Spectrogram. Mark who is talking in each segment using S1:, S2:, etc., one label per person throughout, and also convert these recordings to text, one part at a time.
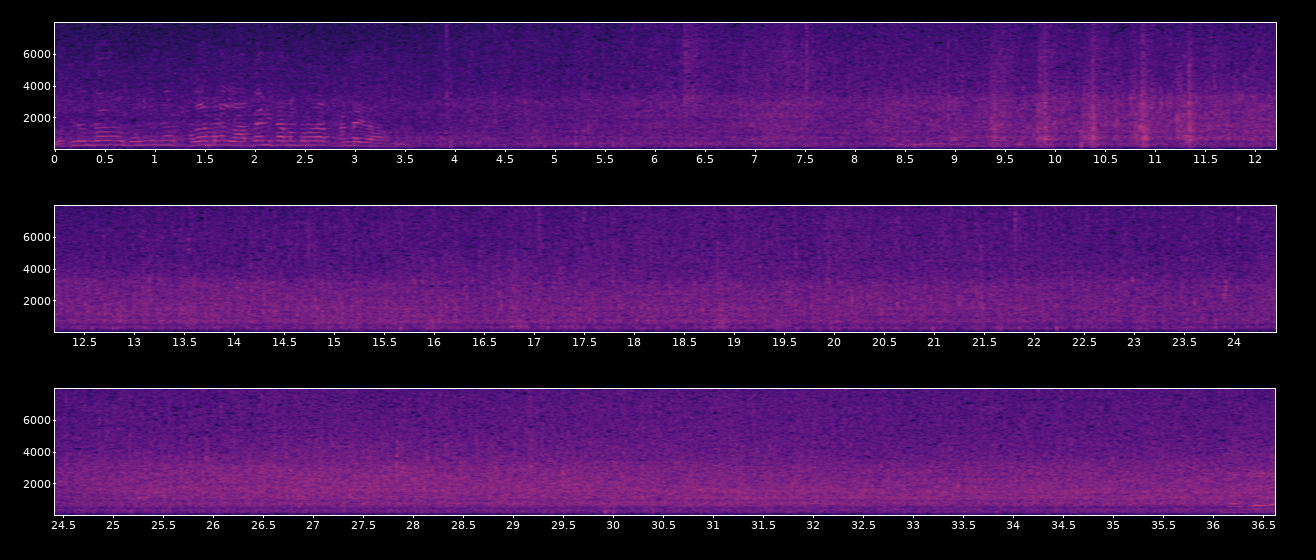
S1: বলছিলাম তো বলছিলাম খেলার মাঠে লাভবে আমি তখন তোমরা ঠান্ডায় যাওয়া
